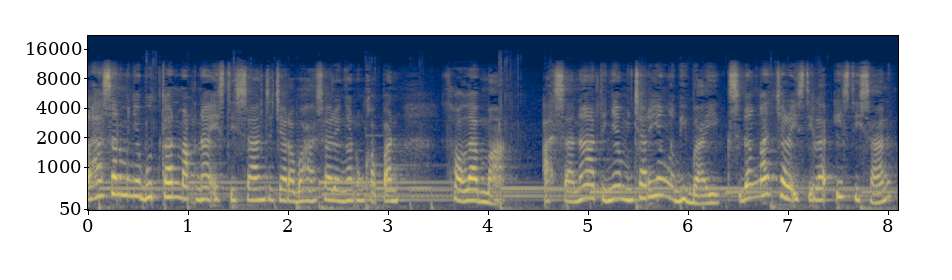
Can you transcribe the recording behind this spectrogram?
Al-Hasan menyebutkan makna istisan secara bahasa dengan ungkapan tholama, Asana artinya mencari yang lebih baik, sedangkan cara istilah istisan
